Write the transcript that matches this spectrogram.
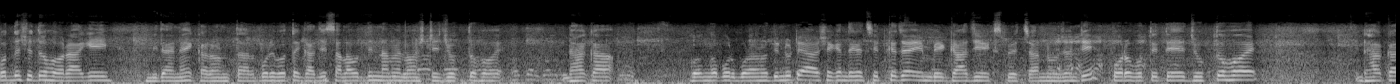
পদ্মা সেতু হওয়ার আগেই বিদায় নেয়, কারণ তার পরিবর্তে গাজী সালাউদ্দিন নামে লঞ্চটি যুক্ত হয় ঢাকা গঙ্গাপুর বোরানুদ্দিন রুটে, আর সেখান থেকে ছিটকে যায় এমবি গাজী এক্সপ্রেস চার নৌযানটি। পরবর্তীতে যুক্ত হয় ঢাকা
